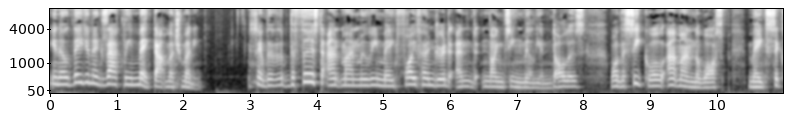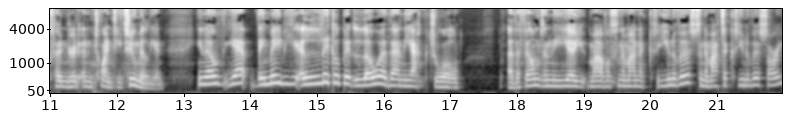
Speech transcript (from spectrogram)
You know, they didn't exactly make that much money. So the, first Ant-Man movie made $519 million, while the sequel, Ant-Man and the Wasp, made 622 million. You know, yeah, they may be a little bit lower than the actual other films in the uh, Marvel Cinematic Universe, Cinematic Universe, sorry.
